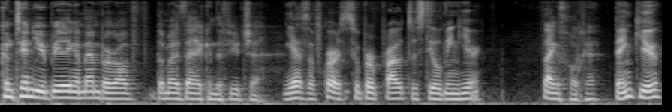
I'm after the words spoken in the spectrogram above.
continue being a member of the Mosaic in the future. Yes, of course. Super proud to still being here. Thanks, Jorge. Thank you.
